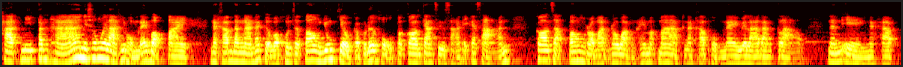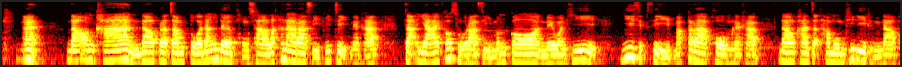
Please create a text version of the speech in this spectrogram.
ขัดมีปัญหาในช่วงเวลาที่ผมได้บอกไป นะครับดังนั้นถ้าเกิดว่าคุณจะต้องยุ่งเกี่ยวกับเรื่องของอุปกรณ์การสื่อสารเอกสาร ก็จะต้องระมัดระวังให้มากๆนะครับผมในเวลาดังกล่าวนั่นเองนะครับอะดาวอังคารดาวประจำตัวดั้งเดิมของชาวลัคนาราศีพิจิกนะครับจะย้ายเข้าสู่ราศีมังกรในวันที่ 24 มกราคมนะครับดาวอังคารจะทำมุมที่ดีถึงดาวพ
